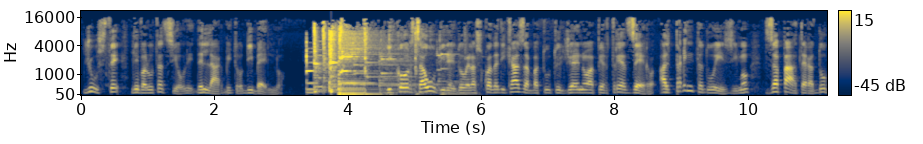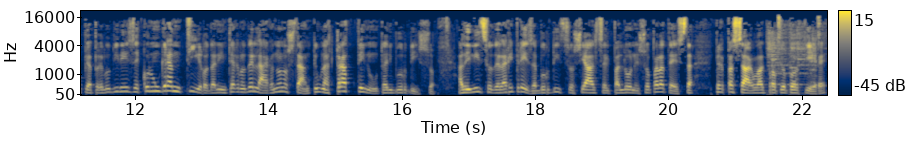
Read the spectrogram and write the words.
giuste le valutazioni dell'arbitro Di Bello. di corsa Udine dove la squadra di casa ha battuto il Genoa per 3-0. Al 32esimo Zapata raddoppia per l'Udinese con un gran tiro dall'interno dell'area nonostante una trattenuta di Burdisso. All'inizio della ripresa Burdisso si alza il pallone sopra la testa per passarlo al proprio portiere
